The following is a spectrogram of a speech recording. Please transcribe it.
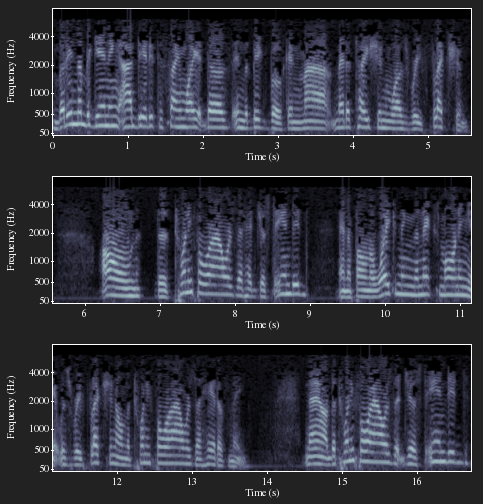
but in the beginning, I did it the same way it does in the big book, and my meditation was reflection on the 24 hours that had just ended, and upon awakening the next morning, it was reflection on the 24 hours ahead of me. Now, the 24 hours that just ended,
